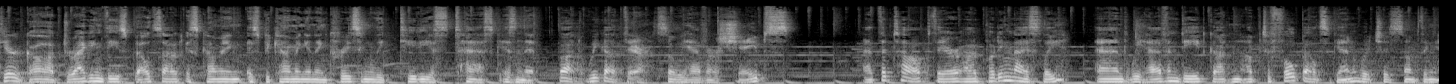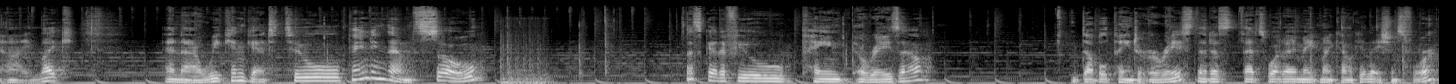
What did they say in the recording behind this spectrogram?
Dear God, dragging these belts out is coming is becoming an increasingly tedious task, isn't it? But we got there. So we have our shapes. At the top, they're outputting nicely, and we have indeed gotten up to full belts again, which is something I like. And now we can get to painting them. So let's get a few paint arrays out. Double painter arrays. That is that's what I made my calculations for.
